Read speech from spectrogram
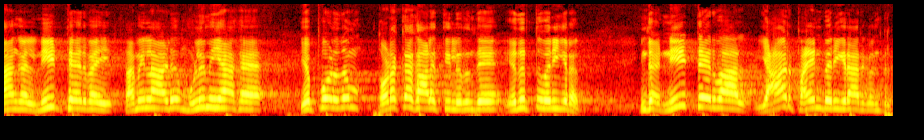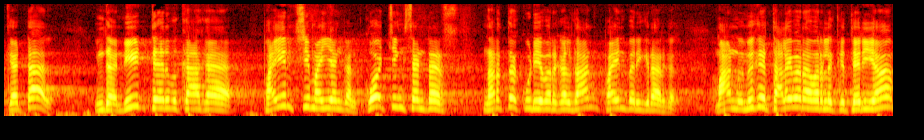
நாங்கள் நீட் தேர்வை தமிழ்நாடு முழுமையாக எப்பொழுதும் தொடக்க காலத்திலிருந்து எதிர்த்து வருகிறது. இந்த நீட் தேர்வால் யார் பயன்பெறுகிறார்கள் என்று கேட்டால் இந்த நீட் தேர்வுக்காக பயிற்சி மையங்கள் கோச்சிங் சென்டர்ஸ் நடத்தக்கூடியவர்கள் தான் பயன்பெறுகிறார்கள் மாண்புமிகு தலைவர் அவர்களுக்கு தெரியும்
